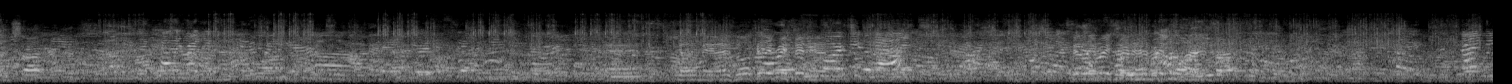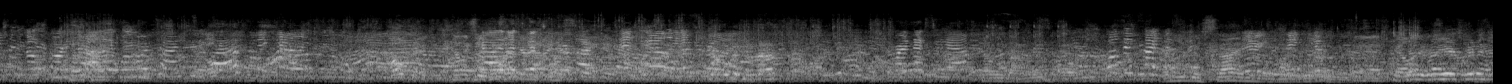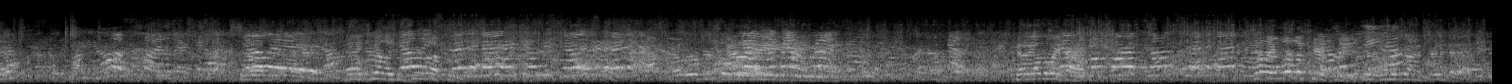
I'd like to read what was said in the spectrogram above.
Good shot. And Kelly may as well. Kelly, right side ahead. Kelly, right right. Kelly, Kelly. Kelly, right next to him. Hold this. There. Thank you. And Kelly, right here, straight ahead. Smile there, Kelly. Kelly. And Kelly, just Kelly, your left. straight ahead. Kelly, Kelly, straight ahead. Kelly, down front. Kelly. Kelly, all the way Kelly, back. one more up top, straight ahead. Kelly, we'll look here, Kelly, please. Dina. We're going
